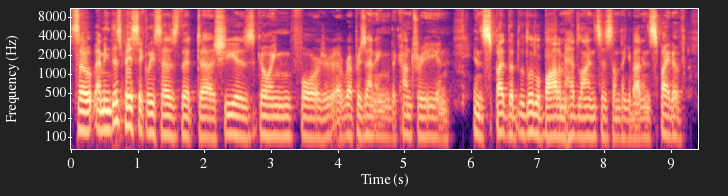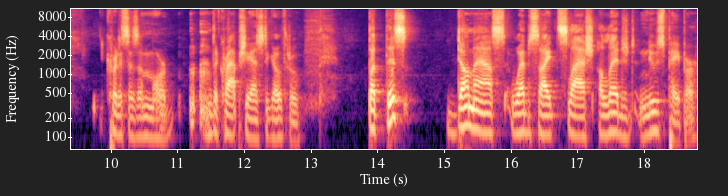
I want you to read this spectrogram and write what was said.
So, I mean, this basically says that uh, she is going for uh, representing the country, and in spite the, the little bottom headline says something about in spite of criticism or the crap she has to go through. But this dumbass website slash alleged newspaper,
